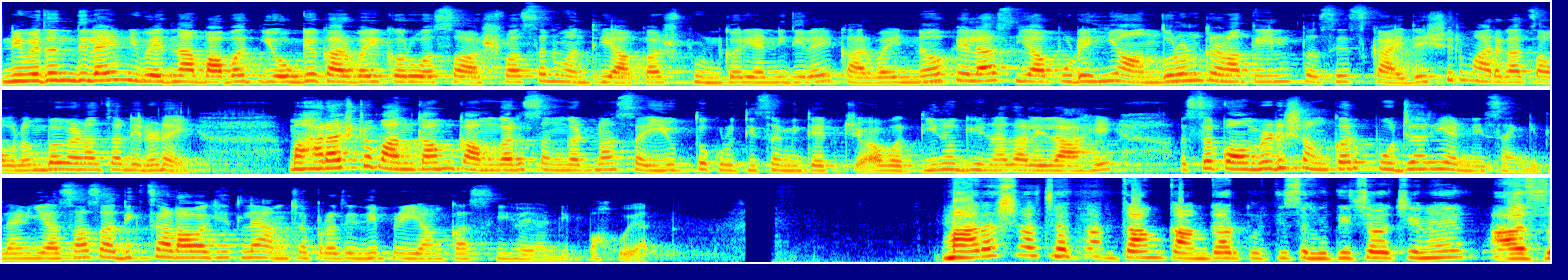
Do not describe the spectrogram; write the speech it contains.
निवेदन दिलंय. निवेदनाबाबत योग्य कारवाई करू असं आश्वासन मंत्री आकाश फुंडकर यांनी दिलंय. कारवाई न केल्यास यापुढेही आंदोलन करण्यात येईल तसेच कायदेशीर मार्गाचा अवलंब करण्याचा निर्णय महाराष्ट्र बांधकाम कामगार संघटना संयुक्त कृती समितीच्या वतीनं घेण्यात आलेला आहे असं कॉम्रेड शंकर पुजारी यांनी सांगितलं. आणि याचाच अधिकचा आढावा घेतलाय आमच्या प्रतिनिधी प्रियांका सिंह यांनी. पाहूयात. महाराष्ट्राच्या बांधकाम कामगार कृती समितीच्या वतीने आज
